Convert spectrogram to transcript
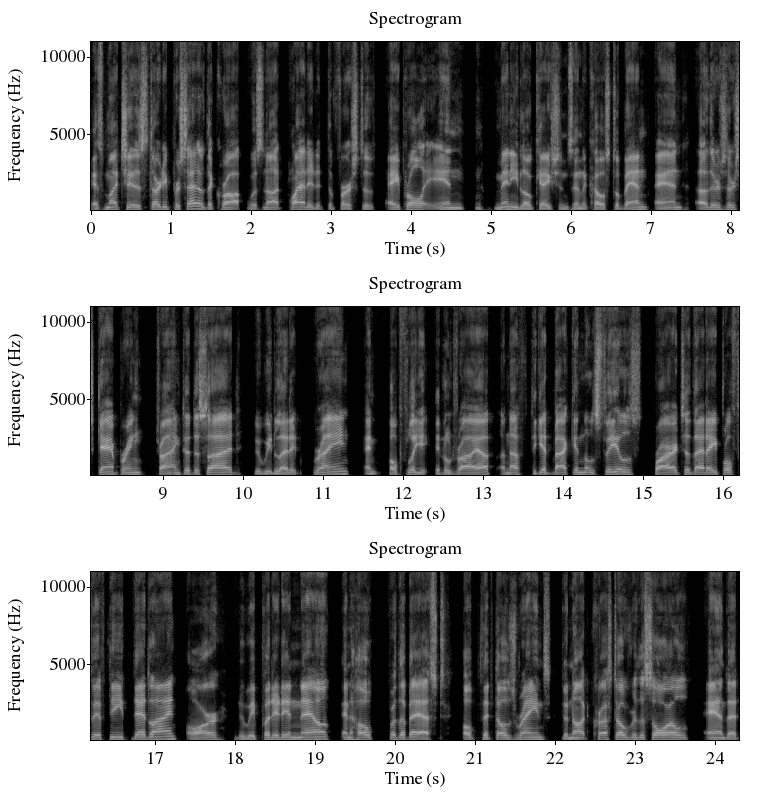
As much as 30% of the crop was not planted at the 1st of April in many locations in the coastal bend, and others are scampering, trying to decide do we let it rain and hopefully it'll dry up enough to get back in those fields prior to that April 15th deadline? Or do we put it in now and hope for the best? Hope that those rains do not crust over the soil and that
